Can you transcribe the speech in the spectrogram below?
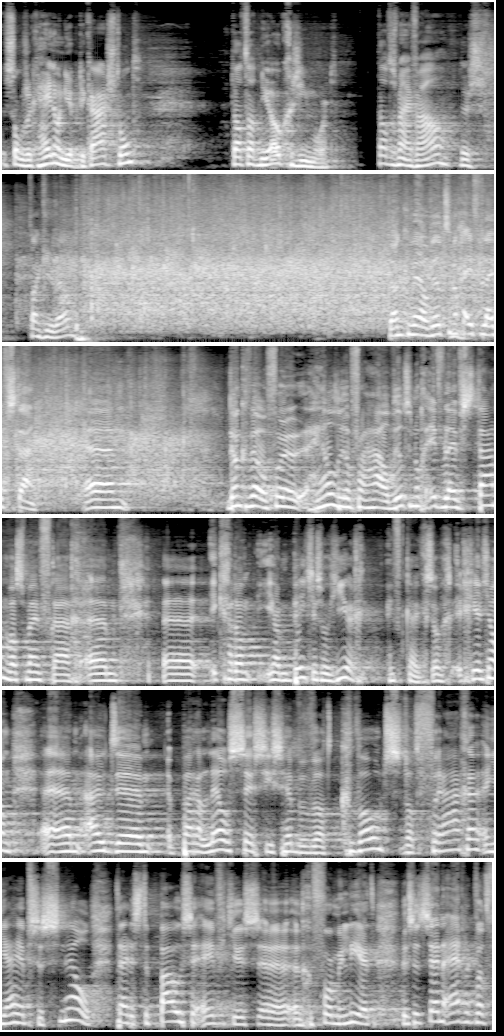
soms ook helemaal niet op de kaart stond, dat dat nu ook gezien wordt. Dat is mijn verhaal, dus dank jullie wel. Dank u wel. Wilt u nog even blijven staan? Um, Dank u wel voor een heldere verhaal. Wilt u nog even blijven staan, was mijn vraag. Um, uh, ik ga dan ja, een beetje zo hier... Even kijken. Geert-Jan, um, uit de parallelsessies hebben we wat quotes, wat vragen. En jij hebt ze snel tijdens de pauze eventjes uh, geformuleerd. Dus het zijn eigenlijk wat,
